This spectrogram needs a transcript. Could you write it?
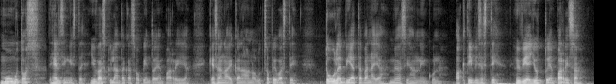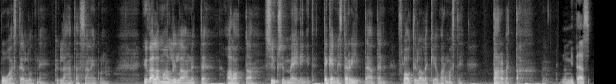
muutos Helsingistä Jyväskylään takaisin opintojen pariin ja kesän aikana on ollut sopivasti tuulen vietävänä ja myös ihan niin kuin aktiivisesti hyvien juttujen parissa puuhastellut, niin kyllähän tässä niin kuin hyvällä mallilla on nyt aloittaa syksyn meiningit. Tekemistä riittää, joten Flow-tilallekin on varmasti tarvetta. No mitäs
